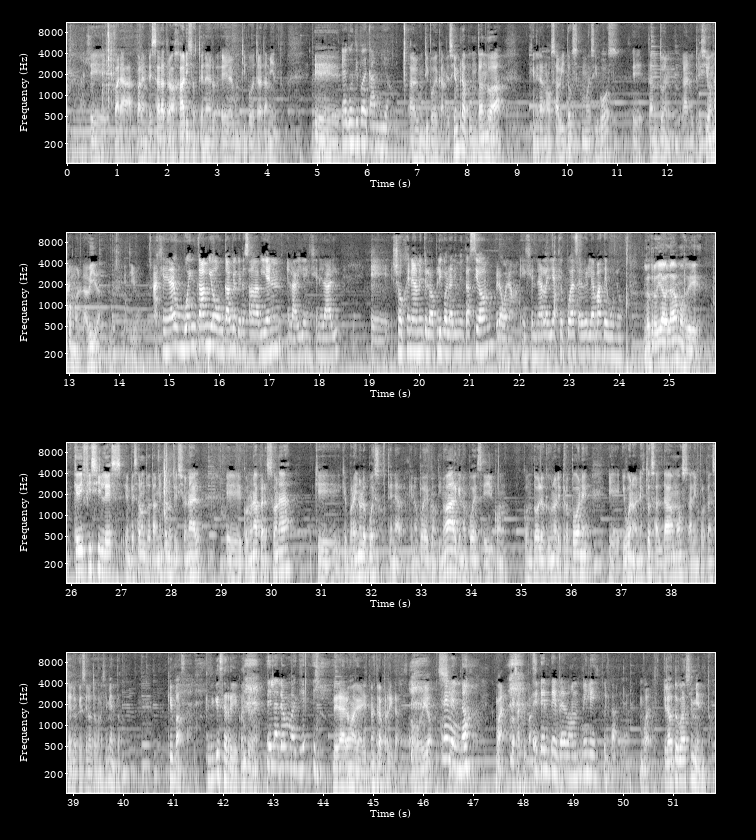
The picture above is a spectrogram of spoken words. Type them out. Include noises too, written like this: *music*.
eh, para, para empezar a trabajar y sostener eh, algún tipo de tratamiento. Eh, Y algún tipo de cambio. algún tipo de cambio, siempre apuntando a generar nuevos hábitos, como decís vos, eh, tanto en la nutrición como en la vida, en definitiva. A generar un buen cambio o un cambio que nos haga bien en la vida en general. Eh, yo generalmente lo aplico a la alimentación, pero bueno, en general la idea es que pueda servirle a más de uno. El otro día hablábamos de qué difícil es empezar un tratamiento nutricional eh, con una persona que, que por ahí no lo puede sostener, que no puede continuar, que no puede seguir con, con todo lo que uno le propone. Eh, y bueno, en esto saltábamos a la importancia de lo que es el autoconocimiento. ¿Qué pasa? ¿De qué se ríe? Cuénteme. Del aroma que Del aroma que hay. Nuestra perrita, obvio. Tremendo. Bueno, cosas que pasan. Detente, perdón, mil disculpas, pero. Bueno, el autoconocimiento.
